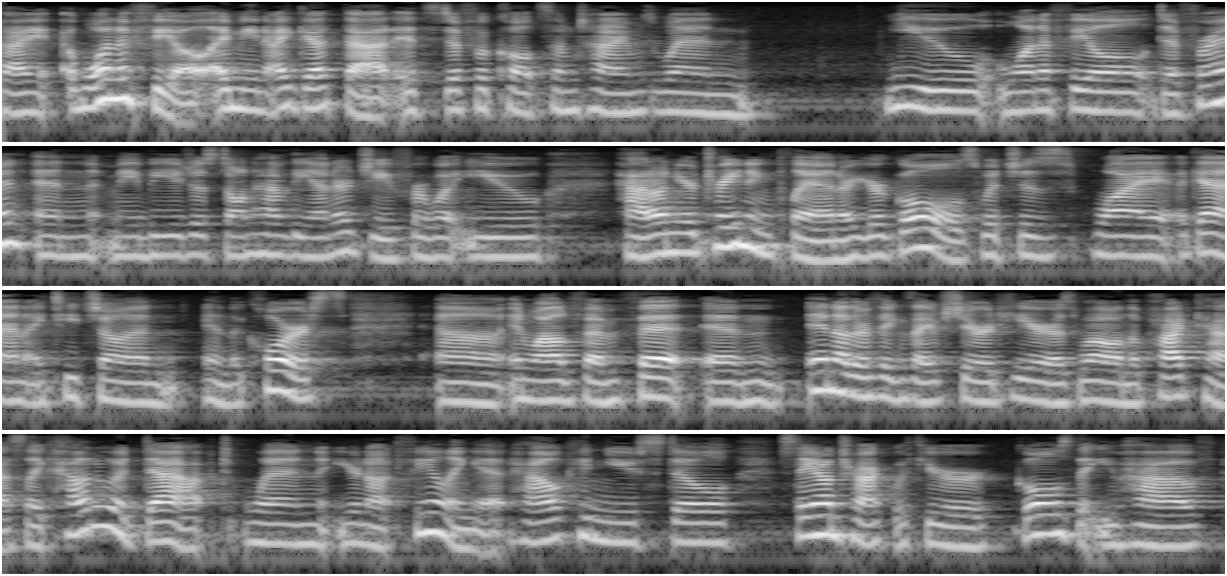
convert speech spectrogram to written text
I want to feel. I mean, I get that. It's difficult sometimes when you want to feel different and maybe you just don't have the energy for what you had on your training plan or your goals, which is why, again, I teach on in the course uh, in Wild Femme Fit and in other things I've shared here as well on the podcast, like how to adapt when you're not feeling it. How can you still stay on track with your goals that you have,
